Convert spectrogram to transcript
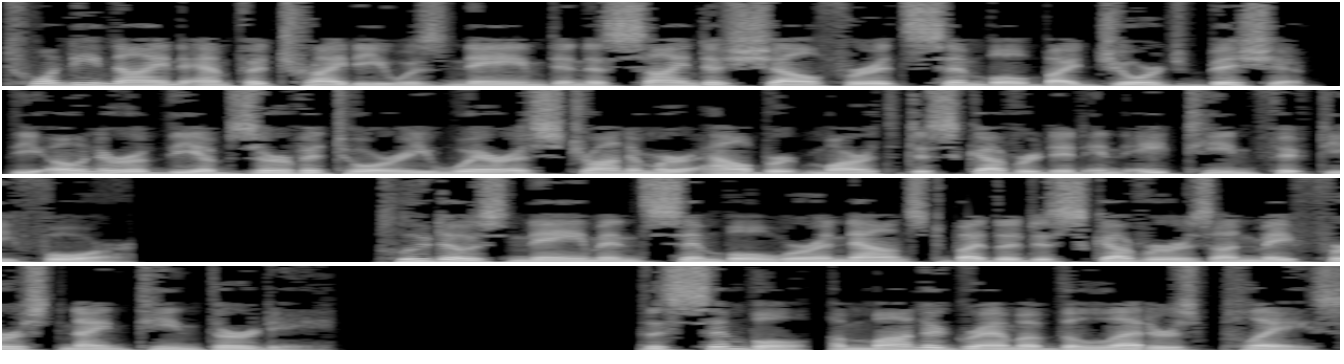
29 Amphitrite was named and assigned a shell for its symbol by George Bishop, the owner of the observatory where astronomer Albert Marth discovered it in 1854. Pluto's name and symbol were announced by the discoverers on May 1, 1930. The symbol, a monogram of the letters place,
